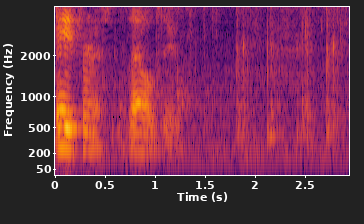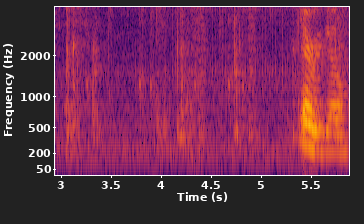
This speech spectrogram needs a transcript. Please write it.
Eight furnaces, that'll do. There we go.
